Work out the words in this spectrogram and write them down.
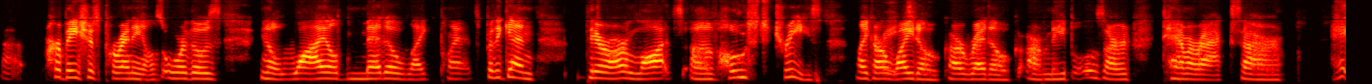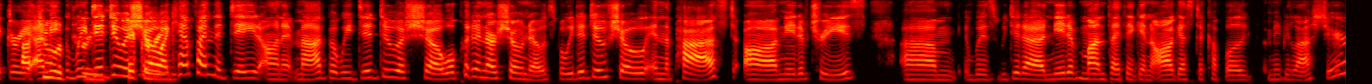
uh, herbaceous perennials or those you know wild meadow-like plants. But again, there are lots of host trees like our right. white oak, our red oak, our maples, our tamaracks, our Hickory. Uh, I mean, we did do a hickory. show. I can't find the date on it, Matt, but we did do a show. We'll put in our show notes, but we did do a show in the past on native trees. Um, it was we did a native month, I think, in August, a couple maybe last year.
